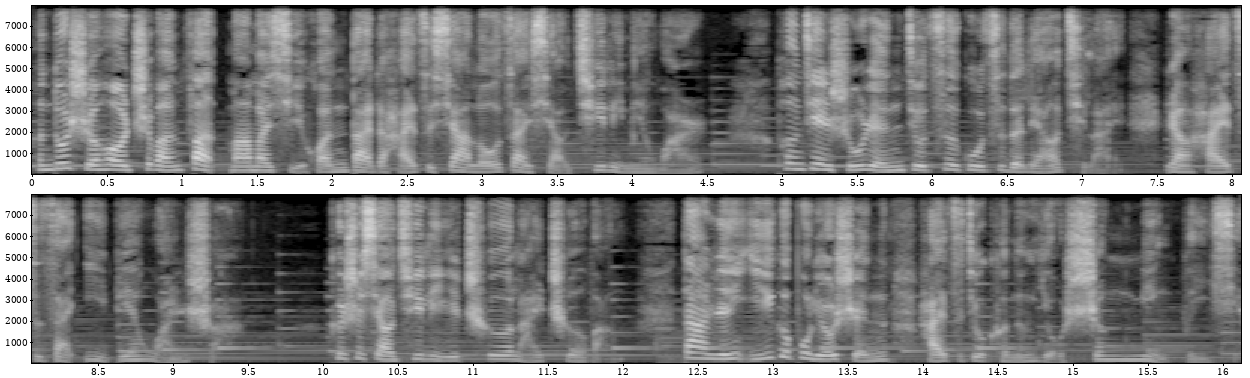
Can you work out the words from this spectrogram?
很多时候吃完饭，妈妈喜欢带着孩子下楼，在小区里面玩儿。碰见熟人就自顾自地聊起来，让孩子在一边玩耍。可是小区里车来车往，大人一个不留神，孩子就可能有生命危险。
